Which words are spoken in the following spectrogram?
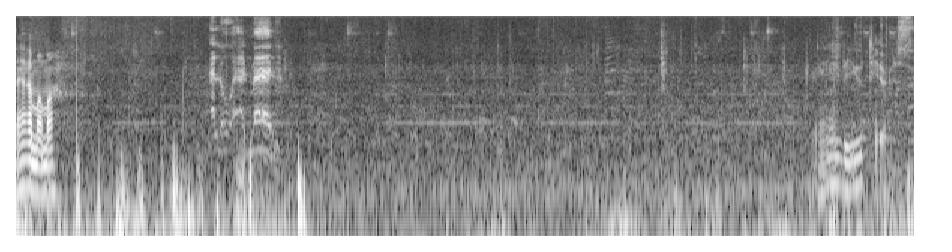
Say hi, Mama. Hello, Edmund. Grandview Terrace.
